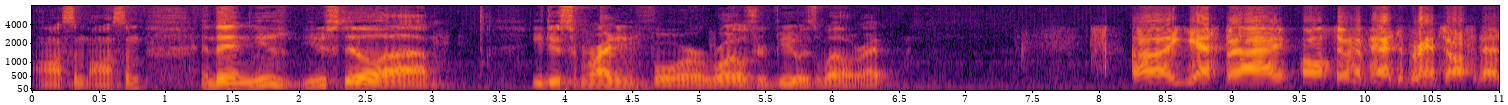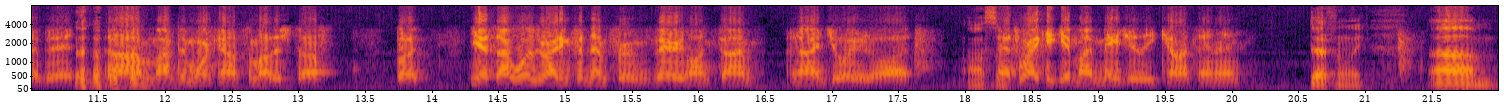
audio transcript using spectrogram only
Awesome, awesome. And then you you still um, you do some writing for Royals Review as well, right? Uh, yes, but I also have had to branch off of that a bit. Okay. um, I've been working on some other stuff, but yes, I was writing for them for a very long time, and I enjoyed it a lot. Awesome. That's why I could get my major league content in. Definitely. Um,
